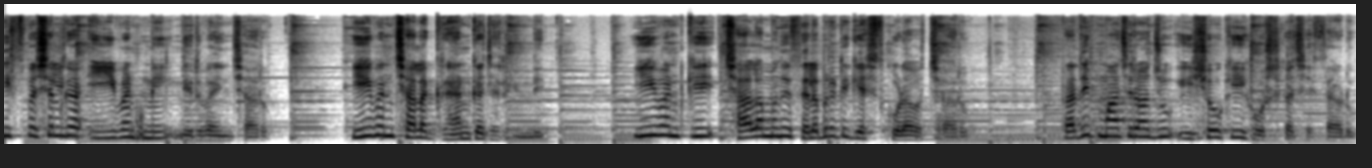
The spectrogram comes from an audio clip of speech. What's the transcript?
ఈ స్పెషల్గా ఈ ఈవెంట్ని నిర్వహించారు. ఈ ఈవెంట్ చాలా గ్రాండ్గా జరిగింది. ఈ ఈవెంట్కి చాలామంది సెలబ్రిటీ గెస్ట్ కూడా వచ్చారు. ప్రదీప్ మాచిరాజు ఈ షోకి హోస్ట్గా చేశాడు.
